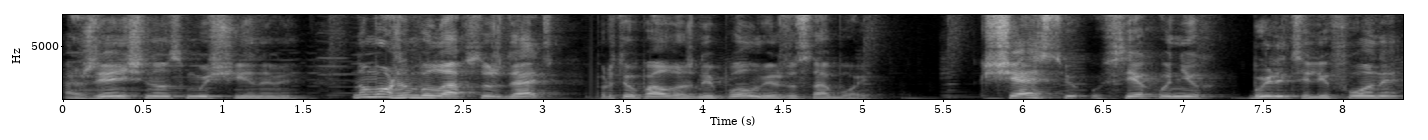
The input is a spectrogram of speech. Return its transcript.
а женщинам с мужчинами, но можно было обсуждать противоположный пол между собой. К счастью, у всех у них были телефоны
